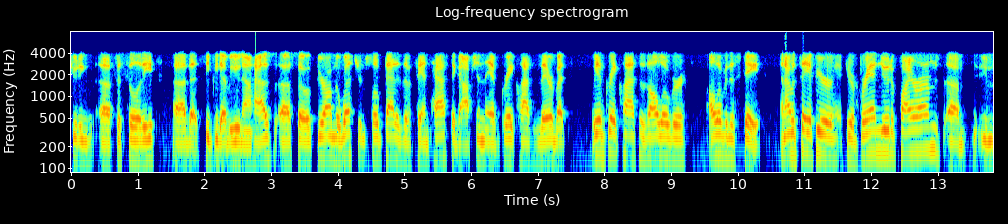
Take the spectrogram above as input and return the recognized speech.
shooting uh, facility uh, that CPW now has. Uh, so if you're on the Western Slope, that is a fantastic option. They have great classes there, but we have great classes all over all over the state. And I would say if you're if you're brand new to firearms, um, you,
